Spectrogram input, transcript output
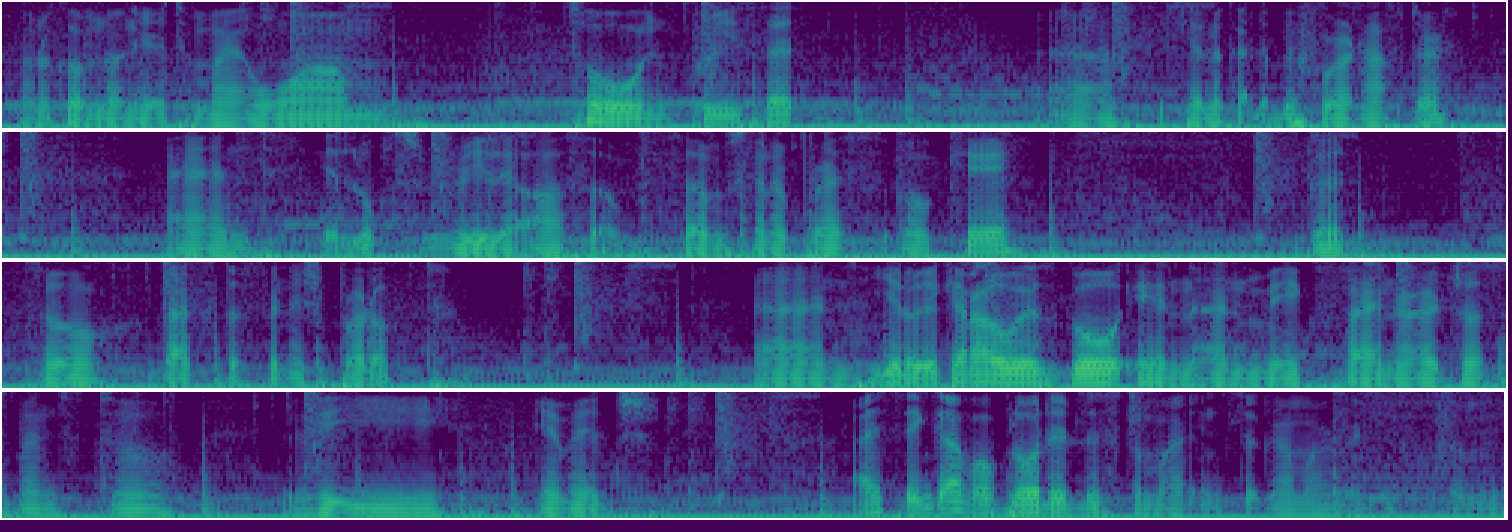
I'm gonna come down here to my warm tone preset uh, you can look at the before and after and it looks really awesome so I'm just gonna press OK good so that's the finished product. And you know you can always go in and make finer adjustments to the image. I think I've uploaded this to my Instagram already. Let me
